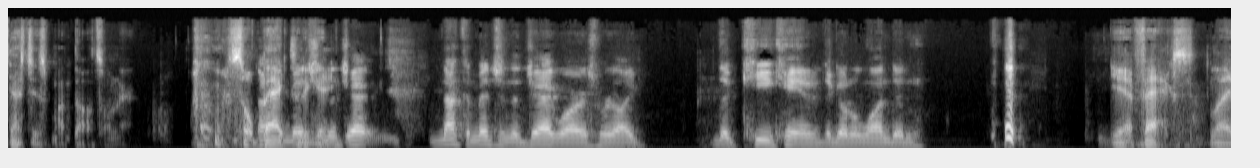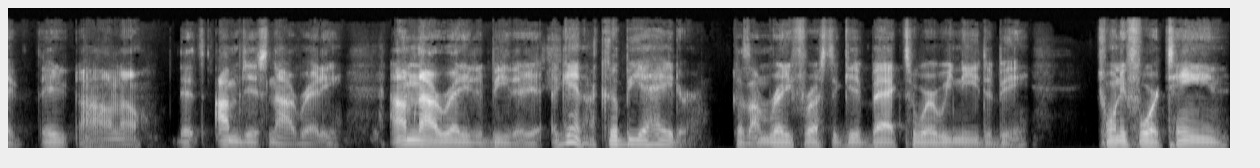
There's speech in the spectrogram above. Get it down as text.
That's just my thoughts on that. so Not back to the mention game. Jag- not to mention the Jaguars were like the key candidate to go to London. Yeah, facts. Like they, I don't know. That's I'm just not ready. I'm not ready to be there yet. Again, I could be a hater because I'm ready for us to get back to where we need to be. 2014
